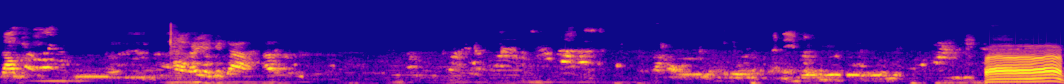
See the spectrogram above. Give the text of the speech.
เราไปกินขอให้อย่างนี้จ้าเอาป๊าบ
